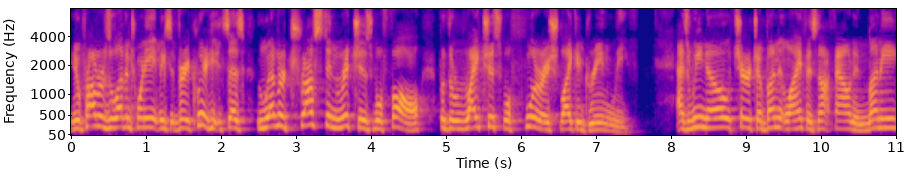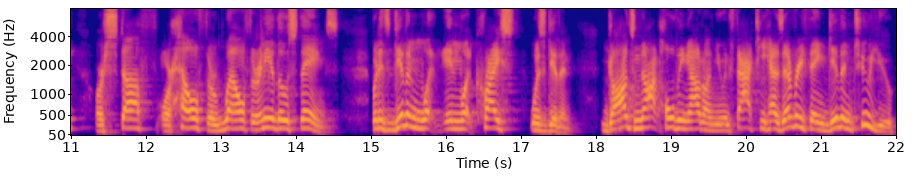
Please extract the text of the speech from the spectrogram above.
You know, Proverbs 11, 28 makes it very clear. It says, whoever trusts in riches will fall, but the righteous will flourish like a green leaf. As we know, church, abundant life is not found in money or stuff or health or wealth or any of those things but it's given what, in what Christ was given. God's not holding out on you. In fact, He has everything given to you,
